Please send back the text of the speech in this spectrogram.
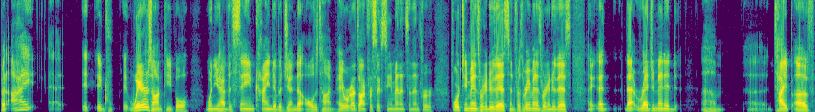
but I, it, it, it wears on people when you have the same kind of agenda all the time. Hey, we're going to talk for 16 minutes, and then for 14 minutes, we're going to do this, and for three minutes, we're going to do this. that, that regimented um, uh, type of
